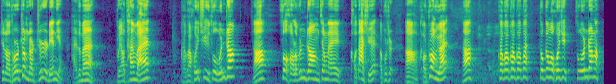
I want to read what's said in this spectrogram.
这老头正这指指点点：“孩子们，不要贪玩，快快回去做文章啊！做好了文章，将来考大学啊，不是啊，考状元啊！快快快快快，都跟我回去做文章了。”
